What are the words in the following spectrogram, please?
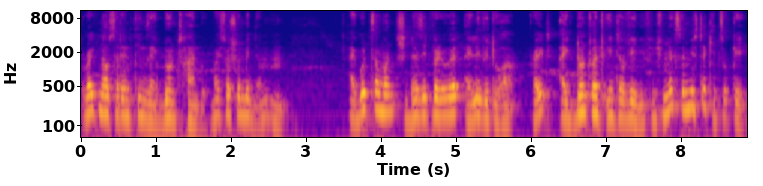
right now certain things I don't handle. My social media, mm-mm. I got someone, she does it very well, I leave it to her, right? I don't want to intervene. If she makes a mistake, it's okay.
